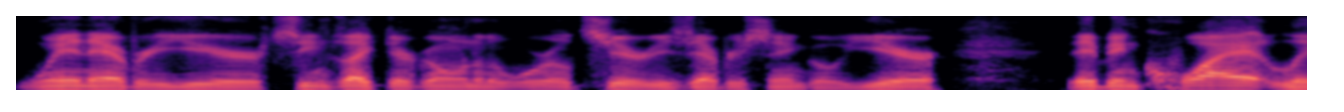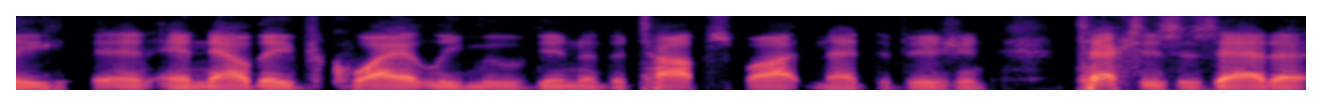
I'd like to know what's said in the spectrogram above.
win every year. Seems like they're going to the World Series every single year. They've been quietly, and, and now they've quietly moved into the top spot in that division. Texas has had a,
